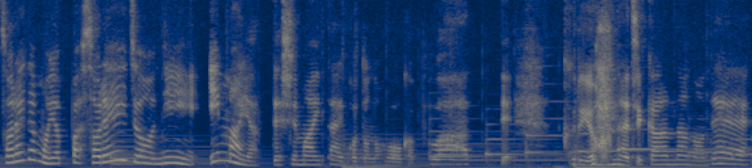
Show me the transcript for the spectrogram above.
それでもやっぱそれ以上に今やってしまいたいことの方がブワーってくるような時間なので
